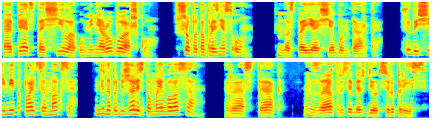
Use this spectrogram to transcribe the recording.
Опять стащила у меня рубашку», — шепотом произнес он. «Настоящая бунтарка». В следующий миг пальцы Макса нежно пробежались по моим волосам. «Раз так, завтра тебя ждет сюрприз».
